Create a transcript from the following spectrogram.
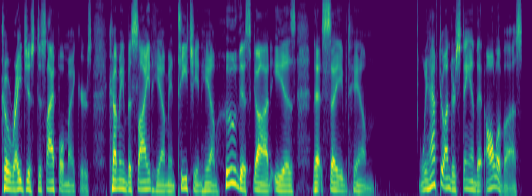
courageous disciple makers coming beside him and teaching him who this God is that saved him. We have to understand that all of us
